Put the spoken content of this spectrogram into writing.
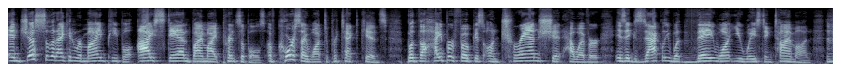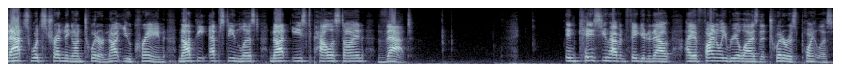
And just so that I can remind people, I stand by my principles. Of course I want to protect kids, but the hyper focus on trans shit, however, is exactly what they want you wasting time on. That's what's trending on Twitter, not Ukraine, not the Epstein list, not East Palestine, that in case you haven't figured it out, I have finally realized that Twitter is pointless.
